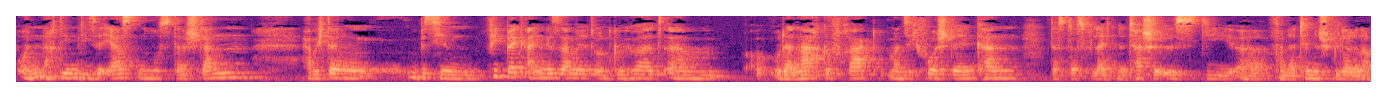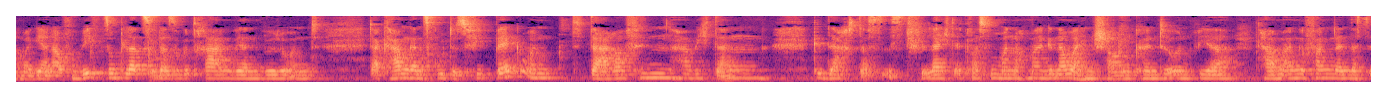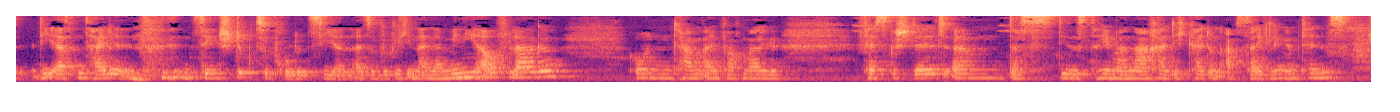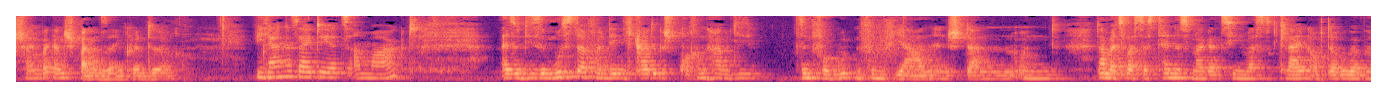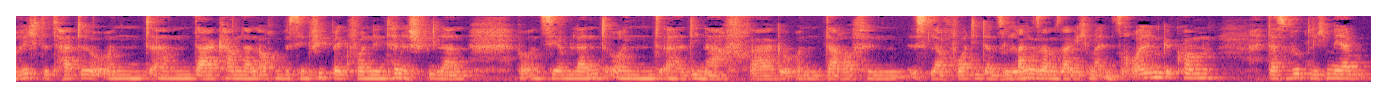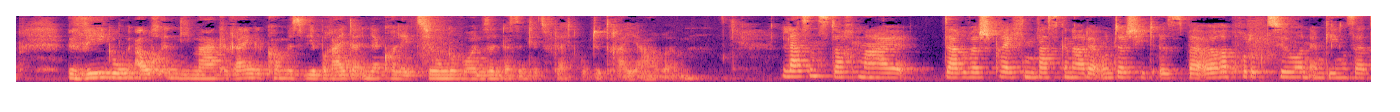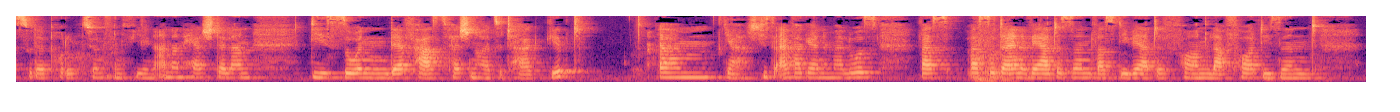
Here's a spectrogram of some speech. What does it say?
Und nachdem diese ersten Muster standen, habe ich dann ein bisschen Feedback eingesammelt und gehört ähm, oder nachgefragt, ob man sich vorstellen kann, dass das vielleicht eine Tasche ist, die äh, von der Tennisspielerin auch mal gerne auf dem Weg zum Platz oder so getragen werden würde. Und da kam ganz gutes Feedback und daraufhin habe ich dann gedacht, das ist vielleicht etwas, wo man noch mal genauer hinschauen könnte. Und wir haben angefangen, dann das, die ersten Teile in, in zehn Stück zu produzieren, also wirklich in einer Mini-Auflage und haben einfach mal festgestellt, ähm, dass dieses Thema Nachhaltigkeit und Upcycling im Tennis scheinbar ganz spannend sein könnte. Wie lange seid ihr jetzt am Markt? Also diese Muster, von denen ich gerade gesprochen habe, die sind vor guten fünf Jahren entstanden. Und damals war es das Tennismagazin, was klein auch darüber berichtet hatte. Und ähm, da kam dann auch ein bisschen Feedback von den Tennisspielern bei uns hier im Land und äh, die Nachfrage. Und daraufhin ist La Forti dann so langsam, sage ich mal, ins Rollen gekommen, dass wirklich mehr Bewegung auch in die Marke reingekommen ist, wir breiter in der Kollektion geworden sind. Das sind jetzt vielleicht gute drei Jahre. Lass uns doch mal darüber sprechen, was genau der Unterschied ist bei eurer Produktion im Gegensatz zu der Produktion von vielen anderen Herstellern, die es so in der Fast Fashion heutzutage gibt. Ähm, ja, schieß einfach gerne mal los, was, was so deine Werte sind, was die Werte von La Forti sind,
